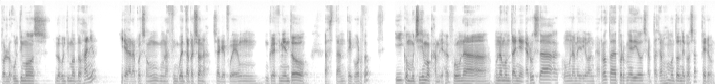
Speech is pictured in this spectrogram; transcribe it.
por los últimos, los últimos dos años. Y ahora pues son unas 50 personas. O sea que fue un crecimiento bastante gordo y con muchísimos cambios. ¿eh? Fue una, una, montaña rusa con una medio bancarrota de por medio, o sea, pasamos un montón de cosas, pero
